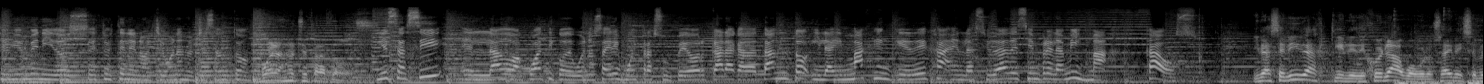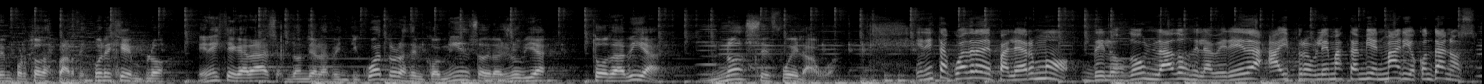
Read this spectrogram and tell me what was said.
noches, bienvenidos. Esto es Telenoche. Buenas noches, Santo. Buenas noches para todos. Y es así, el lado acuático de Buenos Aires muestra su peor cara cada tanto y la imagen que deja en la ciudad es siempre la misma, caos. Y las heridas que le dejó el agua a Buenos Aires se ven por todas partes. Por ejemplo, en este garage donde a las 24 horas del comienzo de la lluvia todavía no se fue el agua. En esta cuadra de Palermo, de los dos lados de la vereda, hay problemas también. Mario, contanos.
